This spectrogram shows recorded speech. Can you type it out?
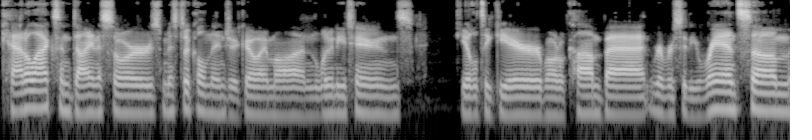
cadillacs and dinosaurs mystical ninja goemon looney tunes guilty gear mortal kombat river city ransom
